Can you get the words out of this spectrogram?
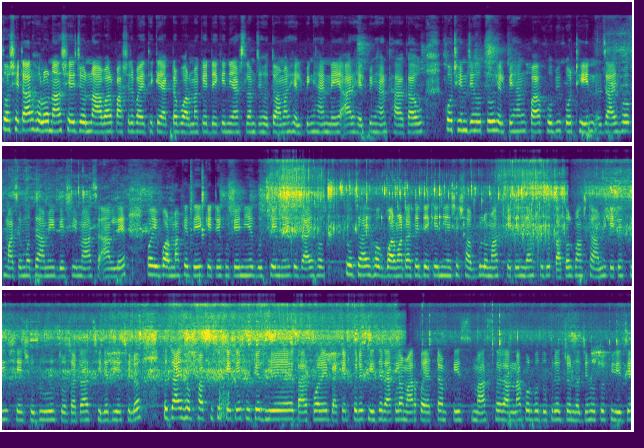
তো সেটা আর হলো না, সেই জন্য আবার পাশের বাড়ি থেকে একটা বর্মাকে ডেকে নিয়ে আসলাম। যেহেতু আমার হেল্পিং হ্যান্ড নেই আর হেল্পিং হ্যান্ড থাকাও কঠিন, যেহেতু হেল্পিং হ্যান্ড পাওয়া খুবই কঠিন। যাই হোক মাঝে মধ্যে আমি বেশি মাছ আনলে ওই বর্মাকে দিয়ে কেটে কুটে নিয়ে গুছিয়ে নিই। তো যাই হোক তো যাই হোক, বর্মাটাকে ডেকে নিয়ে এসে সবগুলো মাছ কেটে নিলাম। শুধু কাতল মাছটা আমি কেটেছি, সে শুধু চোচাটা ছিলে দিয়েছিল। তো যাই হোক সব কিছু কেটে কুটে ধুয়ে তারপরে প্যাকেট করে ফ্রিজে রাখলাম। আর কয়েকটা পিস মাছ রান্না করব দুপুরের জন্য। যেহেতু ফ্রিজে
